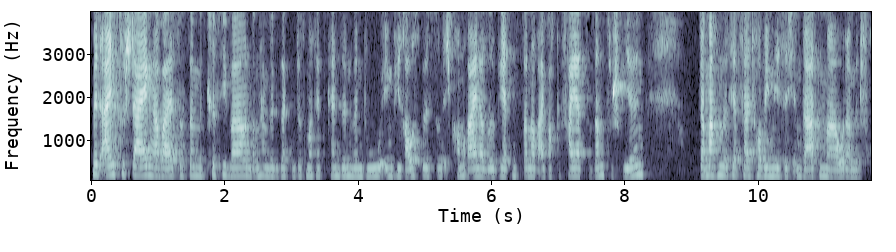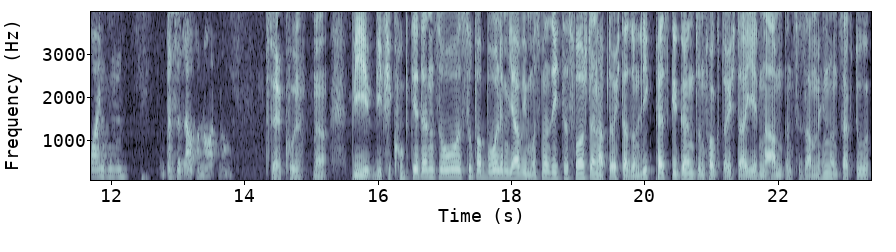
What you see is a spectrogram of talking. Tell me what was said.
mit einzusteigen, aber als das dann mit Chrissy war und dann haben wir gesagt, gut, das macht jetzt keinen Sinn, wenn du irgendwie raus bist und ich komme rein. Also wir hätten es dann auch einfach gefeiert, zusammen zu spielen. Da machen wir es jetzt halt hobbymäßig im Garten mal oder mit Freunden. Das ist auch in Ordnung. Sehr cool, ja. Wie, wie viel guckt ihr denn so Super Bowl im Jahr? Wie muss man sich das vorstellen? Habt ihr euch da so ein League Pass gegönnt und hockt euch da jeden Abend dann zusammen hin und sagt, du,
